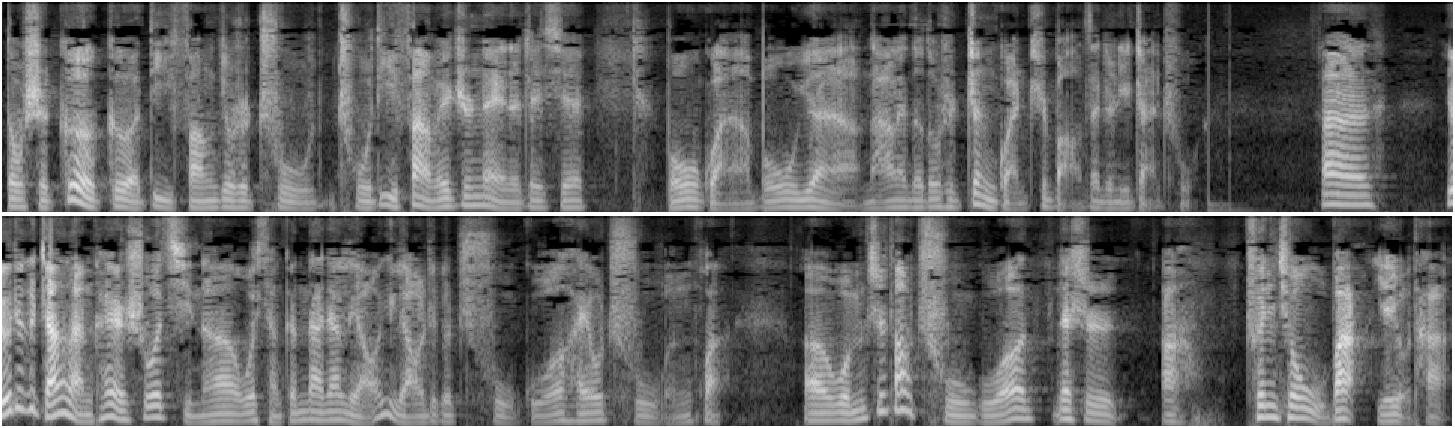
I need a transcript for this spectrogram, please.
都是各个地方就是楚楚地范围之内的这些博物馆啊、博物院啊拿来的都是镇馆之宝，在这里展出。嗯。由这个展览开始说起呢，我想跟大家聊一聊这个楚国还有楚文化。呃，我们知道楚国那是啊，春秋五霸也有他，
